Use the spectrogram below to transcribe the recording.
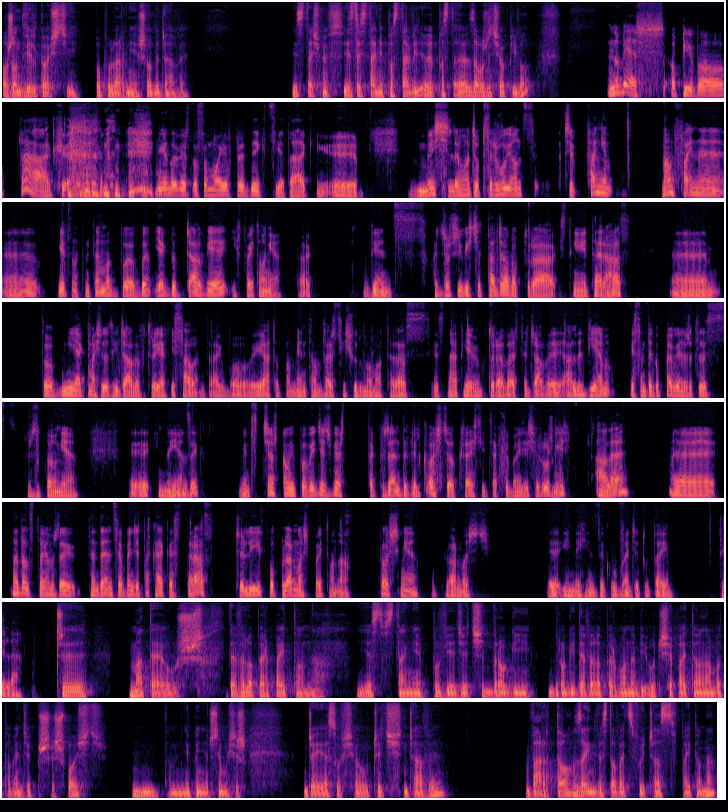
o rząd wielkości popularniejszy od Java. Jesteśmy w, jesteś w stanie postawić, e, posta założyć się o piwo? No wiesz, o piwo tak. nie no wiesz, to są moje predykcje, tak. E, myślę, znaczy obserwując, czy fajnie, mam fajne e, wiedzę na ten temat, bo jakby w Javie i w Pythonie, tak. Więc chociaż oczywiście ta Java, która istnieje teraz, to nijak ma się do tej Java, w której ja pisałem, tak? bo ja to pamiętam wersję siódmą, a teraz jest nawet nie wiem, która wersja Java, ale wiem, jestem tego pewien, że to jest zupełnie e, inny język, więc ciężko mi powiedzieć, wiesz, tak rzędy wielkości określić, jak to będzie się różnić, ale e, nadal stawiam, że tendencja będzie taka, jak jest teraz, czyli popularność Pythona rośnie, popularność innych języków będzie tutaj tyle. Czy Mateusz, deweloper Pythona, jest w stanie powiedzieć, drogi, drogi deweloper wannabe, ucz się Pythona, bo to będzie przyszłość? Mm, tam niekoniecznie musisz JS-ów się uczyć Java? Warto zainwestować swój czas w Pythona?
